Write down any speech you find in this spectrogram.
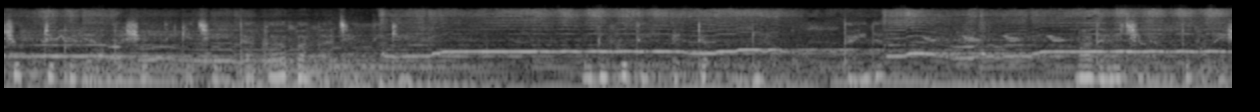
চুপটি করে আকাশের দিকে চেয়ে থাকা বা গাছের দিকে। অনুভূতি একটা অন্যরকম, তাই না? মাদারে ছিলাম তোমাদের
